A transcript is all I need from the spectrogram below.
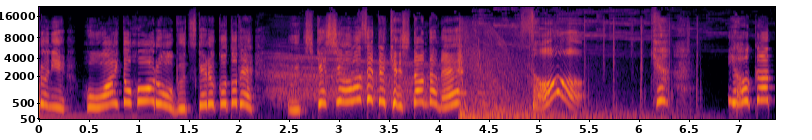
ールにホワイトホールをぶつけることで打ち消し合わせて消したんだね。そうきゅよかっ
